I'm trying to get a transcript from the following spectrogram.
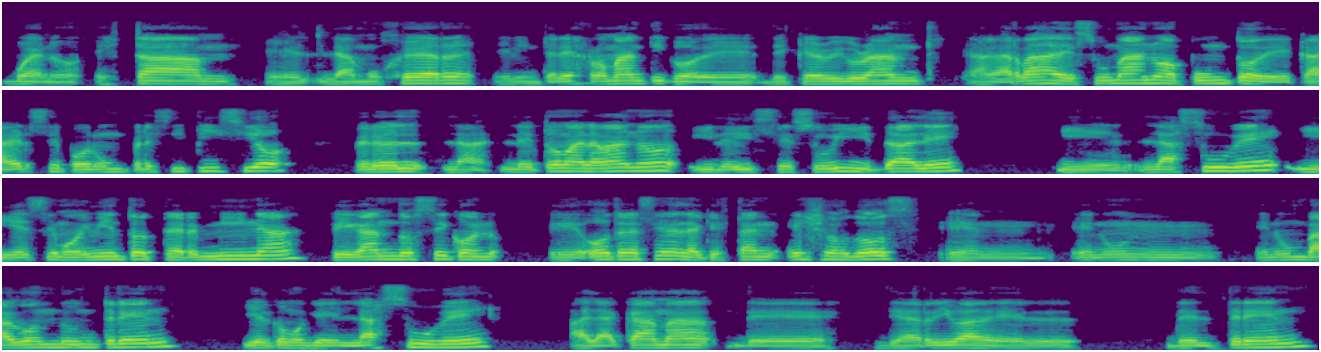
bueno, está eh, la mujer, el interés romántico de, de Cary Grant, agarrada de su mano a punto de caerse por un precipicio, pero él le toma la mano y le dice, subí, dale, y la sube y ese movimiento termina pegándose con eh, otra escena en la que están ellos dos en, en un, en un vagón de un tren y él como que la sube a la cama de, de arriba del, del tren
